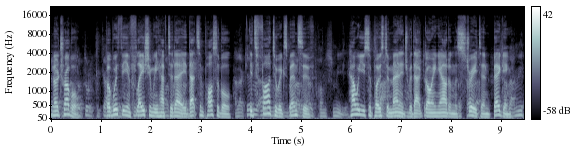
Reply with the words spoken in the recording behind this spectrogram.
no trouble. But with the inflation we have today, that's impossible. It's far too expensive. How are you supposed to manage without going out on the street and begging?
